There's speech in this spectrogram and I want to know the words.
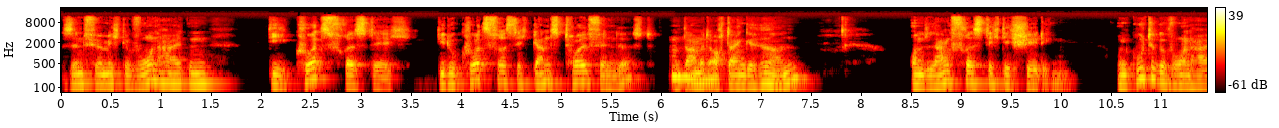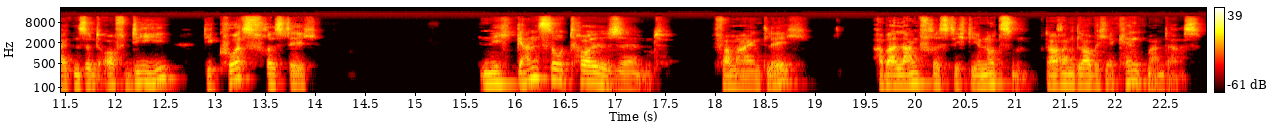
sind für mich Gewohnheiten, die kurzfristig, die du kurzfristig ganz toll findest und mhm. damit auch dein Gehirn und langfristig dich schädigen. Und gute Gewohnheiten sind oft die, die kurzfristig nicht ganz so toll sind, vermeintlich, aber langfristig dir nutzen. Daran, glaube ich, erkennt man das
